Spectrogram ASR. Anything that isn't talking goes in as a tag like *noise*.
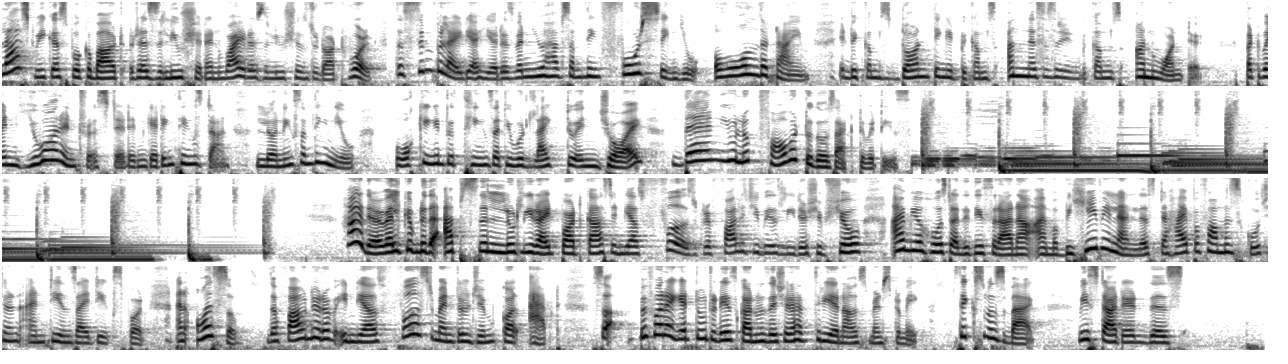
Last week, I spoke about resolution and why resolutions do not work. The simple idea here is when you have something forcing you all the time, it becomes daunting, it becomes unnecessary, it becomes unwanted. But when you are interested in getting things done, learning something new, walking into things that you would like to enjoy, then you look forward to those activities. Hi there, welcome to the Absolutely Write podcast, India's first graphology based leadership show. I'm your host Aditi Surana. I'm a behavioral analyst, a high performance coach, and an anti anxiety expert, and also the founder of India's first mental gym called APT. So, before I get to today's conversation, I have three announcements to make. Six months back, we started this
